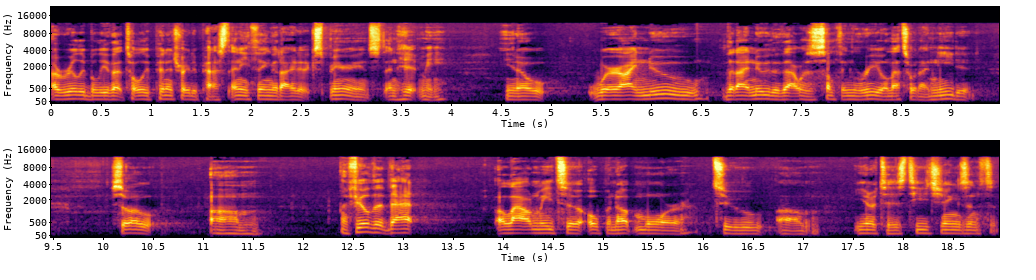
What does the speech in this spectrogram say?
I really believe that totally penetrated past anything that I had experienced and hit me. You know, where I knew that I knew that that was something real and that's what I needed. So um, I feel that that allowed me to open up more to um, you know to his teachings and to,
